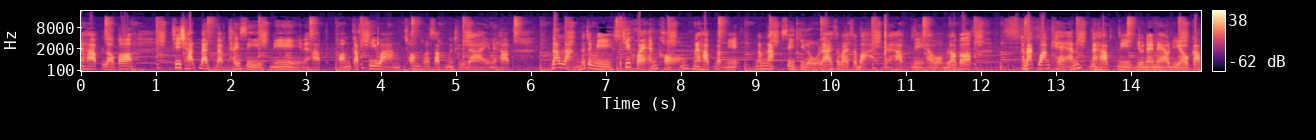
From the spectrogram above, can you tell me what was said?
นะครับแล้วก็ที่ชาร์จแบตแบบ Type C นี่นะครับพร้อมกับที่วางช่องโทรศัพท์มือถือได้นะครับด้านหลังก็จะมีที่แขวนของนะครับแบบนี้น้ำหนัก 4 กิโลได้สบายๆนะครับนี่ครับผมแล้วก็พนักวางแขนนะครับนี่อยู่ในแนวเดียวกับ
